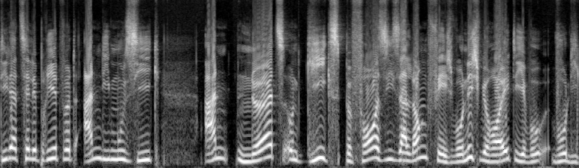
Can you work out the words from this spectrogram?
die da zelebriert wird an die Musik, an Nerds und Geeks, bevor sie salonfähig, wo nicht wie heute hier, wo, wo die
